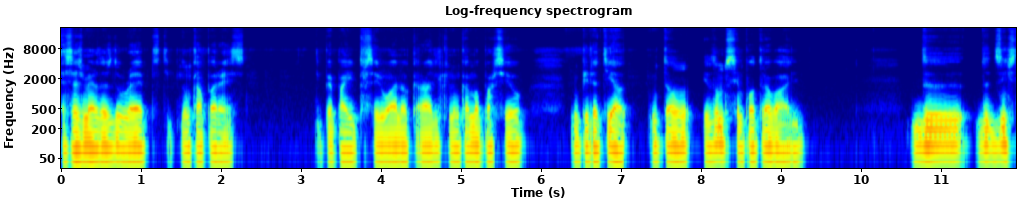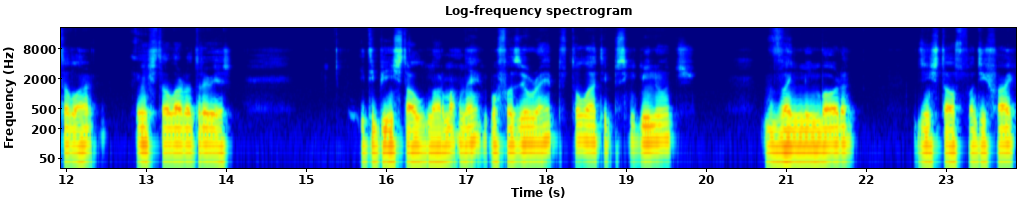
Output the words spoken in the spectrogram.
essas merdas do rap, tipo, nunca aparece. Tipo, é para aí o terceiro ano, caralho, que nunca me apareceu no pirateado. Então eu dou-me sempre ao trabalho de, de desinstalar e instalar outra vez. E tipo, instalo normal, né? Vou fazer o rap, estou lá tipo 5 minutos, venho-me embora, desinstalo o Spotify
